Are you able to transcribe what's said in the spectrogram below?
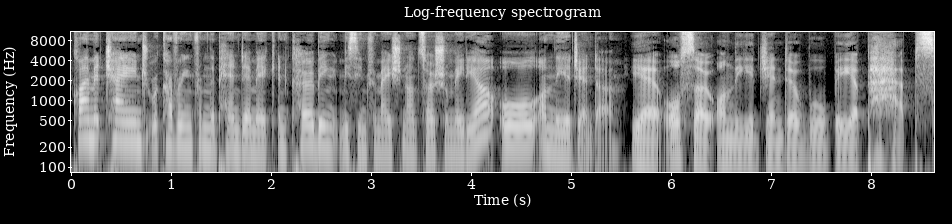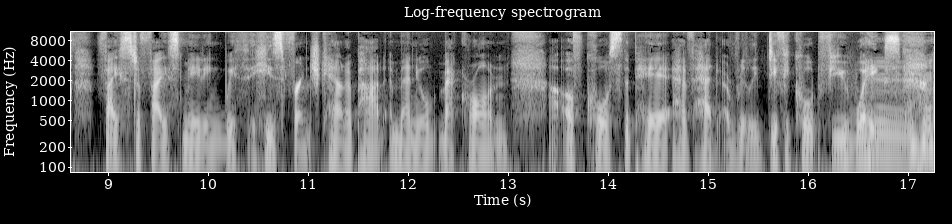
Climate change, recovering from the pandemic, and curbing misinformation on social media, all on the agenda. Yeah, also on the agenda will be a perhaps face to face meeting with his French counterpart Emmanuel Macron. Uh, of course, the pair have had a really difficult few weeks mm.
